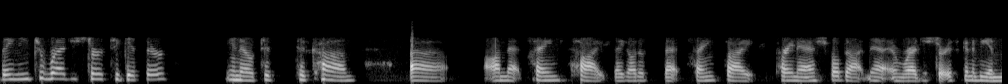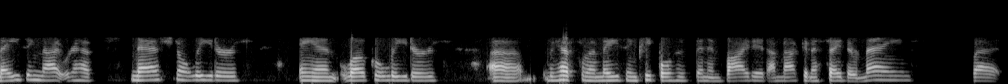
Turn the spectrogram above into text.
they, need to register to get there, you know, to to come uh, on that same site. They go to that same site, praynashville.net, and register. It's going to be an amazing night. We're going to have national leaders and local leaders. Um, we have some amazing people who've been invited. I'm not going to say their names but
